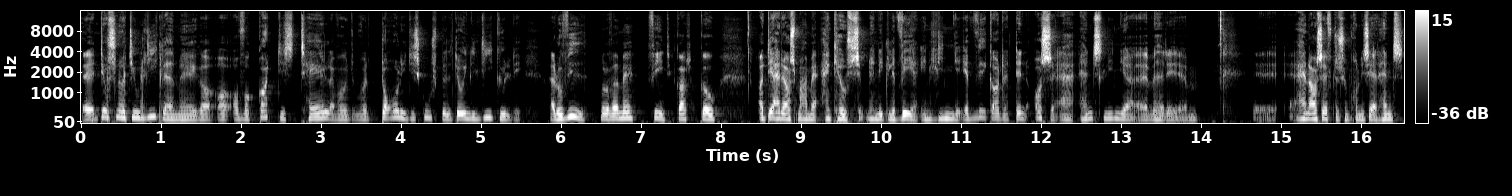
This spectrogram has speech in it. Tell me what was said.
Øh, det er jo sådan noget, de er jo ligeglade med, ikke? Og, og, hvor godt de taler, og hvor, hvor dårligt de skuespillede, det er jo egentlig ligegyldigt. Er du hvid? Vil du være med? Fint, godt, go. Og det er det også meget med, han kan jo simpelthen ikke levere en linje. Jeg ved godt, at den også er hans linje, øh, hvad hedder det, øhm, øh, han har også eftersynkroniseret hans,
